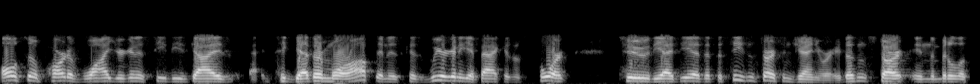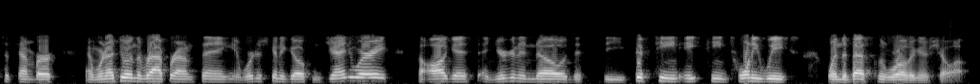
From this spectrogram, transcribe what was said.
also part of why you're going to see these guys together more often is because we're going to get back as a sport to the idea that the season starts in January. It doesn't start in the middle of September, and we're not doing the wraparound thing, and we're just going to go from January to August, and you're going to know that the 15, 18, 20 weeks when the best in the world are going to show up.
